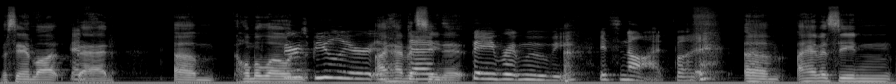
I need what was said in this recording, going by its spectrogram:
The Sandlot, That's- bad. Um, Home Alone. Ferris Bueller is I haven't Dad's seen it. favorite movie. It's not, but Um, I haven't seen.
